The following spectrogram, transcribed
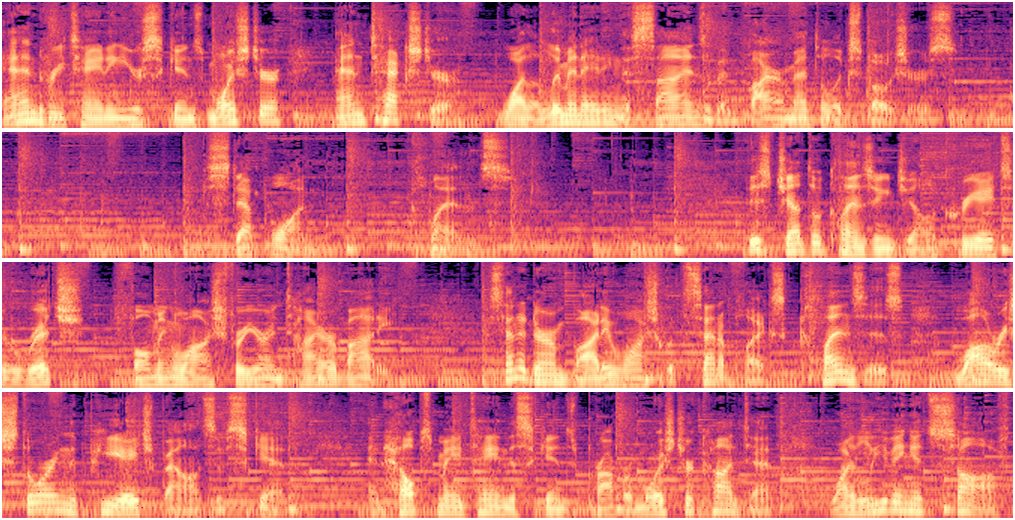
and retaining your skin's moisture and texture while eliminating the signs of environmental exposures. Step 1 Cleanse. This gentle cleansing gel creates a rich, foaming wash for your entire body. Senederm Body Wash with Seneplex cleanses while restoring the pH balance of skin and helps maintain the skin's proper moisture content while leaving it soft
